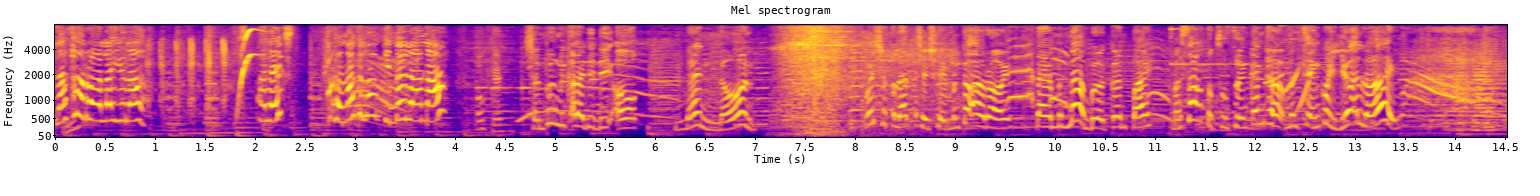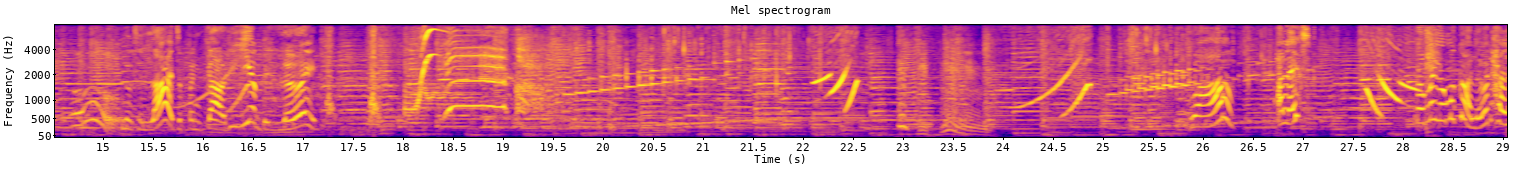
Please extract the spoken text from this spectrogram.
แล้วเธอรออะไรอยู่ล่ะ อเล็กซ์เธอน่าจะเริ่มกินได้แล้วนะ Okay. ฉันเพิ่งนึกอะไรดีๆออก แน่นอน ว่าช็อกโกแลตเฉยๆมันก็อร่อย แต่มันน่าเบื่อเกินไป มาสร้างตกส่งๆกันเถอะ มันเจ๋งกว่าเยอะเลยนูเทลล่าจะเป็นกาวที่เยี่ยมไปเลย อเล็กซ์ เราไม่รู้มาก่อนเลยว่าเธอ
